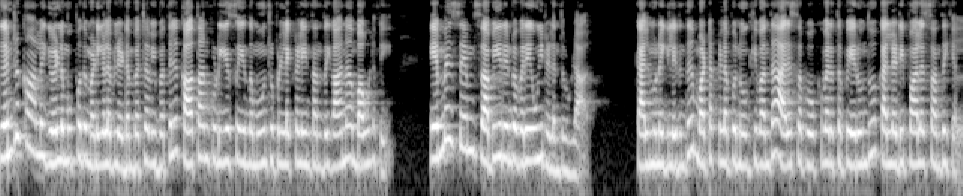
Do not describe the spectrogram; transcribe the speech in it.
இன்று காலை ஏழு முப்பது மணியளவில் இடம்பெற்ற விபத்தில் காத்தான்குடியை சேர்ந்த மூன்று பிள்ளைகளின் தந்தையான மௌலவி எம் எஸ் எம் சபீர் என்பவரே உயிரிழந்துள்ளார். கல்முனையிலிருந்து மட்டக்களப்பு நோக்கி வந்த அரச போக்குவரத்து பேருந்து கல்லடிப்பால சந்தையில்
